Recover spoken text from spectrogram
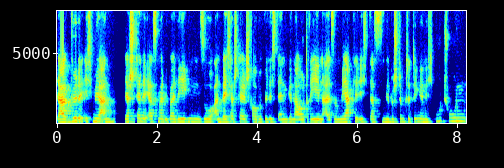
da würde ich mir an der Stelle erstmal überlegen, so an welcher Stellschraube will ich denn genau drehen. Also merke ich, dass mir bestimmte Dinge nicht gut tun,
